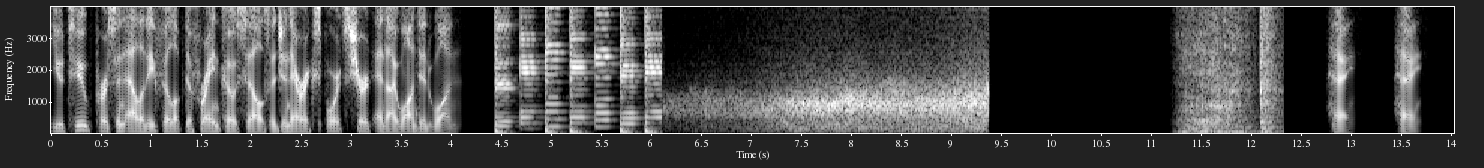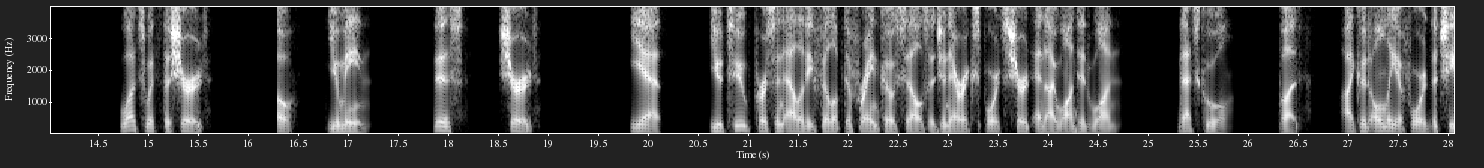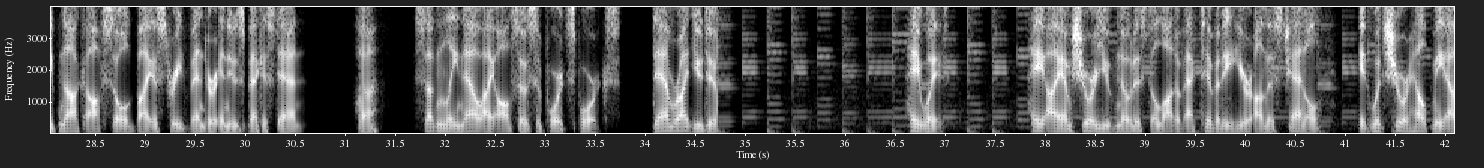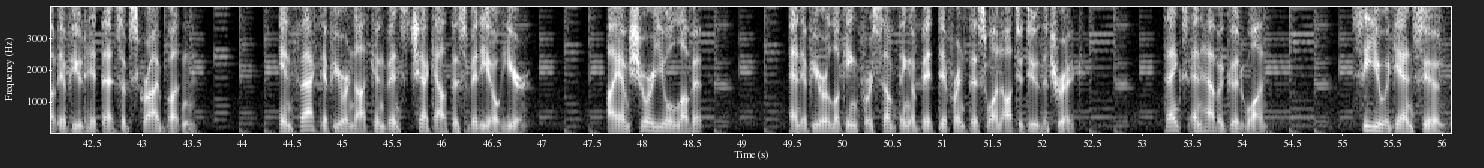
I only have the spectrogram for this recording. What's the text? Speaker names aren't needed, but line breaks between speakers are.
YouTube personality Philip DeFranco sells a generic sports shirt and I wanted one. Hey, hey. What's with the shirt? Oh, you mean this shirt? Yeah. YouTube personality Philip DeFranco sells a generic sports shirt and I wanted one. That's cool. But, I could only afford the cheap knockoff sold by a street vendor in Uzbekistan. Huh, suddenly now I also support sporks, damn right you do. Hey wait. Hey I am sure you've noticed a lot of activity here on this channel, it would sure help me out if you'd hit that subscribe button. In fact if you're not convinced check out this video here. I am sure you'll love it. And if you're looking for something a bit different this one ought to do the trick. Thanks and have a good one. See you again soon.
